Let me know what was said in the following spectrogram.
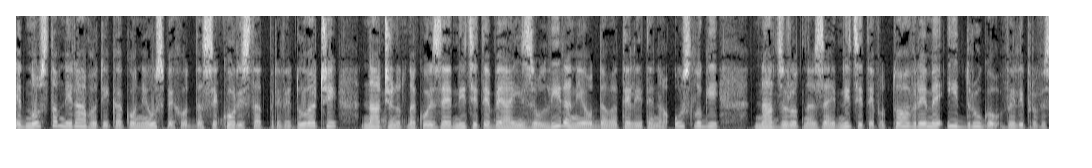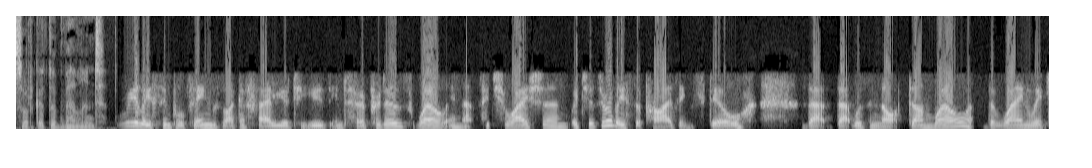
едноставни работи како неуспехот да се користат преведувачи, начинот на кој заедниците беа изолирани од давателите на услуги, надзорот на заедниците во тоа време и друго, вели професорката Беланд. Really simple things like a failure to use interpreters well in that situation, which is really surprising still that that was not done well. The way in which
